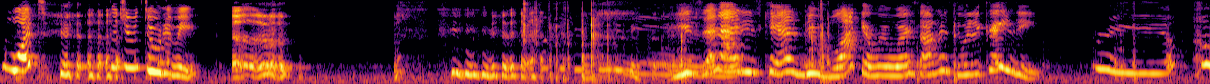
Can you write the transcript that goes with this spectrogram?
What did you do to me? you said I just can't do black everywhere, so I'm just doing it crazy. How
